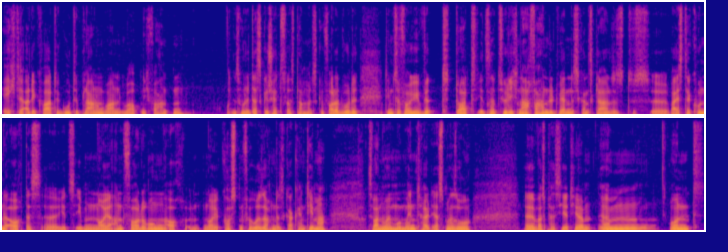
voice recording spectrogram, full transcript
echte, adäquate, gute Planung waren überhaupt nicht vorhanden. Es wurde das geschätzt, was damals gefordert wurde. Demzufolge wird dort jetzt natürlich nachverhandelt werden, das ist ganz klar. Das, das äh, weiß der Kunde auch, dass äh, jetzt eben neue Anforderungen auch neue Kosten verursachen. Das ist gar kein Thema. Es war nur im Moment halt erstmal so, äh, was passiert hier. Ähm, und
